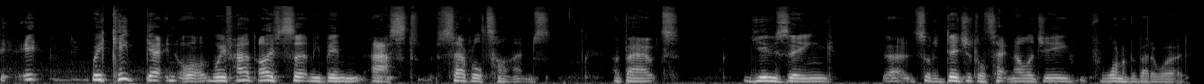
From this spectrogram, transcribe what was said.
it we keep getting, or we've had, I've certainly been asked several times about using uh, sort of digital technology, for want of a better word,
